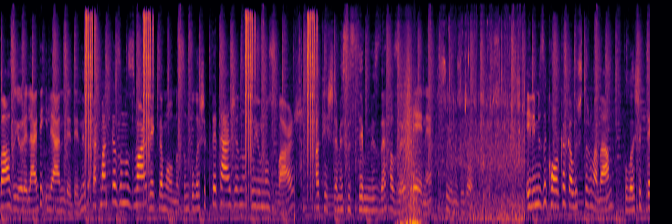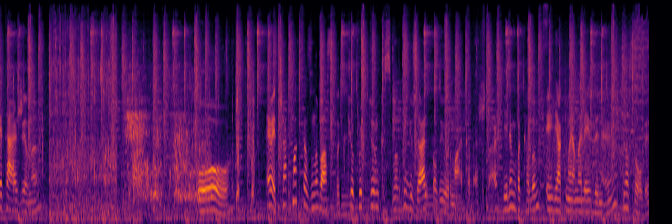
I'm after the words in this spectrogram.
Bazı yörelerde ileğen de denir. Çakmak gazımız var. Reklam olmasın. Bulaşık deterjanı, suyumuz var. Ateşleme sistemimiz de hazır. Leğene suyumuzu dolduruyoruz. Elimizi korkak alıştırmadan bulaşık deterjanı. Oo. Evet çakmak gazını bastık. Köpürttüğüm kısmı bir güzel alıyorum arkadaşlar. Gelin bakalım el yakmayan alev deneyelim. Nasıl oluyor?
